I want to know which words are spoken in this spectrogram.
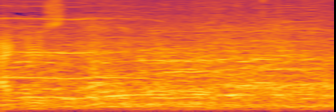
actors?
